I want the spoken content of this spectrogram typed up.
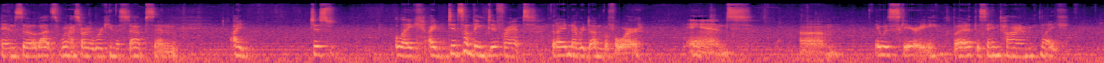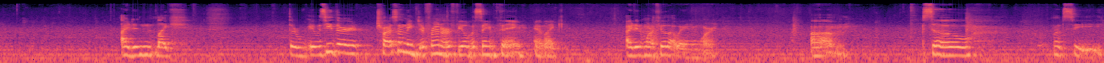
and so that's when I started working the steps, and I just like I did something different that I had never done before, and um, it was scary. But at the same time, like I didn't like. There, it was either try something different or feel the same thing, and like I didn't want to feel that way anymore. Um, so let's see.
